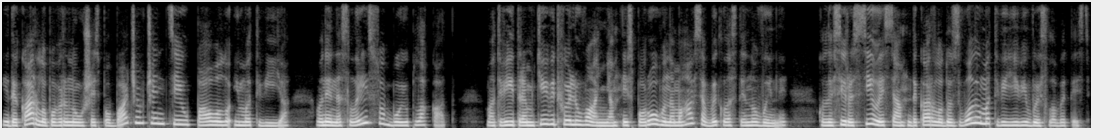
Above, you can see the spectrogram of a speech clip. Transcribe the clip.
і де Карло, повернувшись, побачив ченців Павло і Матвія. Вони несли із собою плакат. Матвій тремтів від хвилювання і з порогу намагався викласти новини. Коли всі розсілися, де Карло дозволив Матвієві висловитись.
